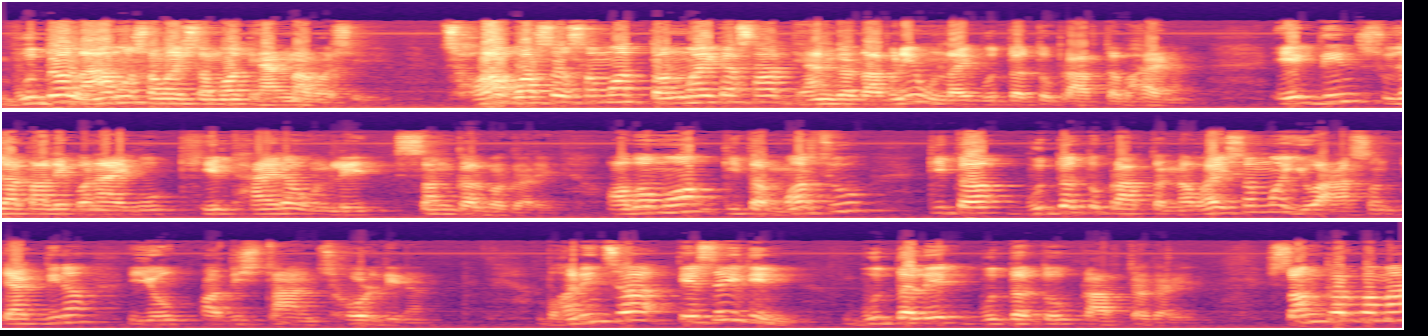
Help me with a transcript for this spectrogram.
बुद्ध लामो समयसम्म ध्यानमा बसे। छ वर्षसम्म तन्मयका साथ ध्यान गर्दा पनि उनलाई बुद्धत्व प्राप्त भएन। एक दिन सुजाताले बनाएको खिर खाएर उनले सङ्कल्प गरे अब म कि त मर्छु कि त बुद्धत्व प्राप्त नभएसम्म यो आसन त्याग्दिन यो अधिष्ठान छोड्दिन। भनिन्छ त्यसै दिन बुद्धले बुद्धत्व प्राप्त गरे। सङ्कल्पमा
